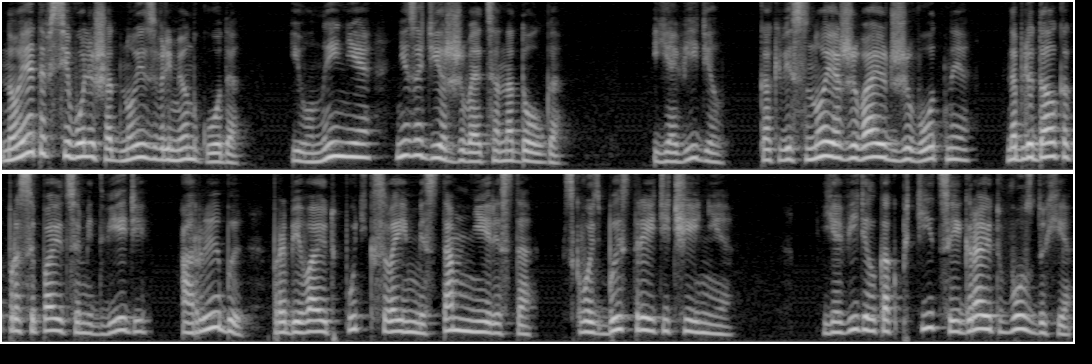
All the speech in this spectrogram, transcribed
Но это всего лишь одно из времен года, и уныние не задерживается надолго. Я видел, как весной оживают животные, наблюдал, как просыпаются медведи, а рыбы пробивают путь к своим местам нереста сквозь быстрое течение – я видел, как птицы играют в воздухе,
